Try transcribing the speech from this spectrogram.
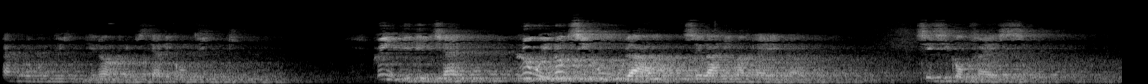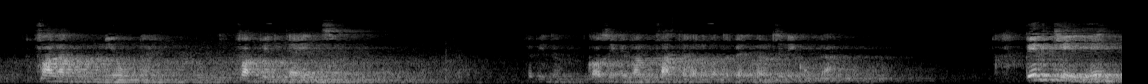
Erano convinti, no? Erano cristiani convinti. Quindi dice, lui non si cura se l'anima prega, se si confessa, fa la comunione, fa penitenza, cose che vanno fatte, vanno fatte bene, ma non se ne cura. Perché?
